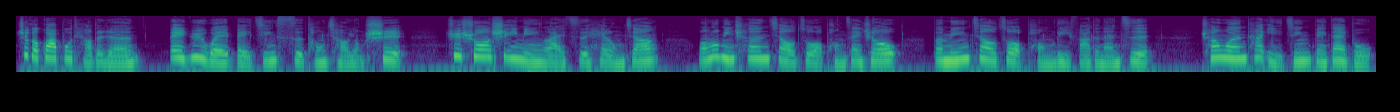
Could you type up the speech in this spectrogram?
这个挂布条的人被誉为“北京四通桥勇士”，据说是一名来自黑龙江，网络名称叫做彭在洲，本名叫做彭立发的男子。传闻他已经被逮捕。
